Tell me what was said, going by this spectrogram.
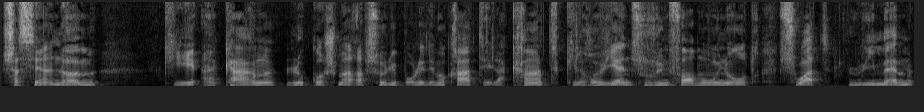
Chasser un homme qui incarne le cauchemar absolu pour les démocrates et la crainte qu'il revienne sous une forme ou une autre, soit lui-même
